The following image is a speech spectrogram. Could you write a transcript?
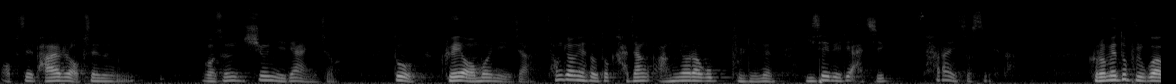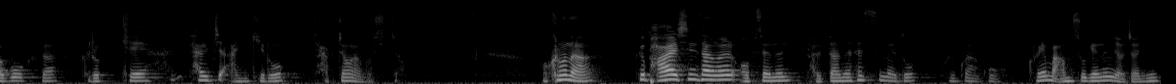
없애 바알을 없애는 것은 쉬운 일이 아니죠. 또 그의 어머니이자 성경에서도 가장 악녀라고 불리는 이세벨이 아직 살아 있었습니다. 그럼에도 불구하고 그가 그렇게 살지 않기로 작정한 것이죠. 어, 그러나 그 바알 신상을 없애는 결단을 했음에도 불구하고 그의 마음속에는 여전히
